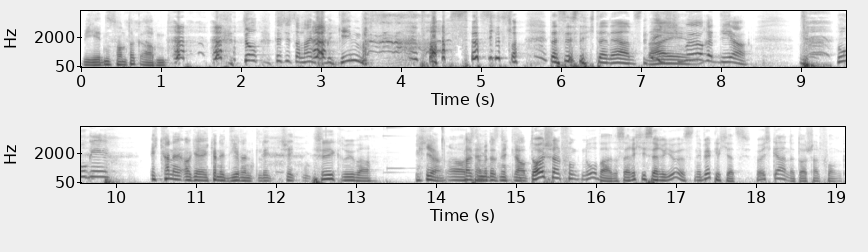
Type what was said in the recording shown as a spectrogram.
wie jeden Sonntagabend. Du, das ist allein der Beginn. was? Das ist, doch, das ist nicht dein Ernst. Nein. Ich schwöre dir. Google. Ich kann dir, okay, ich kann dir den Link schicken. Schick rüber. Hier, falls Okay. du mir das nicht glaubst. Deutschlandfunk Nova, das ist ja richtig seriös. Ne, wirklich jetzt. Höre ich gerne, Deutschlandfunk.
